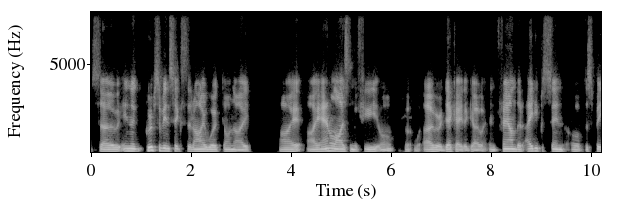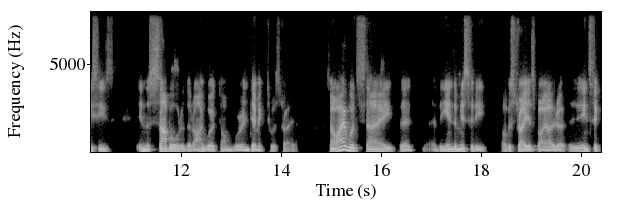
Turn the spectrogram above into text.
So in the groups of insects that I worked on, I I, I analysed them a few or oh, over a decade ago and found that 80% of the species in the suborder that I worked on were endemic to Australia. So I would say that the endemicity of Australia's biota, insect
